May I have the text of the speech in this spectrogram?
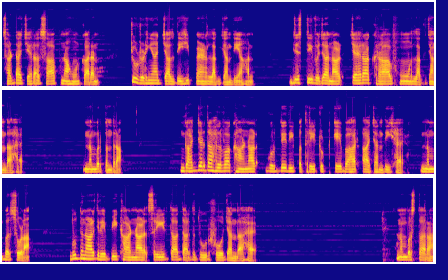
ਸਾਡਾ ਚਿਹਰਾ ਸਾਫ਼ ਨਾ ਹੋਣ ਕਾਰਨ ਝੁਰੜੀਆਂ ਜਲਦੀ ਹੀ ਪੈਣ ਲੱਗ ਜਾਂਦੀਆਂ ਹਨ। ਜਿਸ ਦੀ ਵਜ੍ਹਾ ਨਾਲ ਚਿਹਰਾ ਖਰਾਬ ਹੋਣ ਲੱਗ ਜਾਂਦਾ ਹੈ। ਨੰਬਰ 15 ਗਾਜਰ ਦਾ ਹਲਵਾ ਖਾਣ ਨਾਲ ਗੁਰਦੇ ਦੀ ਪਥਰੀ ਟੁੱਟ ਕੇ ਬਾਹਰ ਆ ਜਾਂਦੀ ਹੈ। ਨੰਬਰ 16 ਦੁੱਧ ਨਾਲ ਜਲੇਬੀ ਖਾਣ ਨਾਲ ਸਰੀਰ ਦਾ ਦਰਦ ਦੂਰ ਹੋ ਜਾਂਦਾ ਹੈ। ਨੰਬਰ 17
